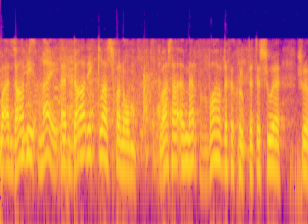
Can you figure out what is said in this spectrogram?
maar in daardie in daardie klas van hom was daar 'n merkwaardige groep. Dit is so so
